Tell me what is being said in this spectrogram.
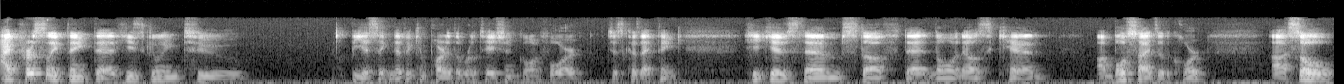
I personally think that he's going to be a significant part of the rotation going forward, just because I think he gives them stuff that no one else can on both sides of the court. Uh, so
